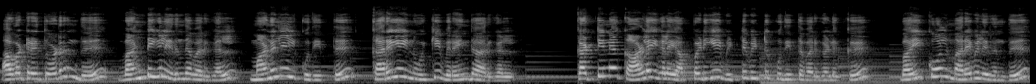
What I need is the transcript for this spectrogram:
அவற்றைத் தொடர்ந்து வண்டியில் இருந்தவர்கள் மணலில் குதித்து கரையை நோக்கி விரைந்தார்கள். கட்டின காளைகளை அப்படியே விட்டுவிட்டு குதித்தவர்களுக்கு வைக்கோல் மறைவிலிருந்து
